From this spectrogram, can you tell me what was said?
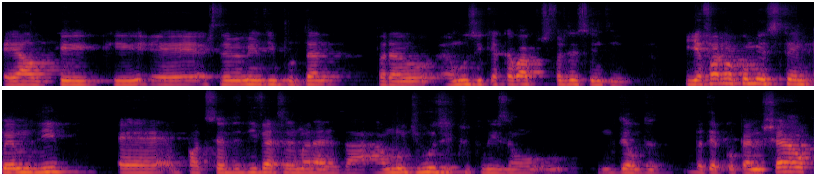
é algo que, que é extremamente importante para a música acabar por se fazer sentido. E a forma como esse tempo é medido é, pode ser de diversas maneiras. Há, há muitos músicos que utilizam o modelo de bater com o pé no chão,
